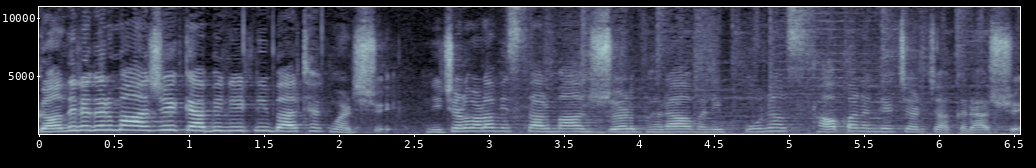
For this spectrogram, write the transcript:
ગાંધીનગરમાં આજે કેબિનેટની બેઠક મળશે. નીચાણવાળા વિસ્તારમાં જળ ભરાવ અને પુનઃસ્થાપન અંગે ચર્ચા કરાશે.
